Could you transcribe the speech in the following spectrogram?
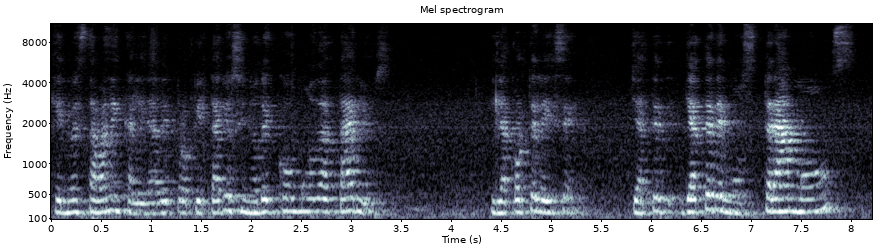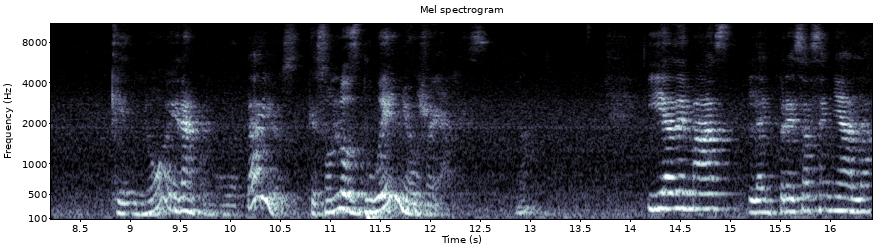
que no estaban en calidad de propietarios, sino de comodatarios. Y la corte le dice, ya te, ya te demostramos que no eran comodatarios, que son los dueños reales. Y además la empresa señala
